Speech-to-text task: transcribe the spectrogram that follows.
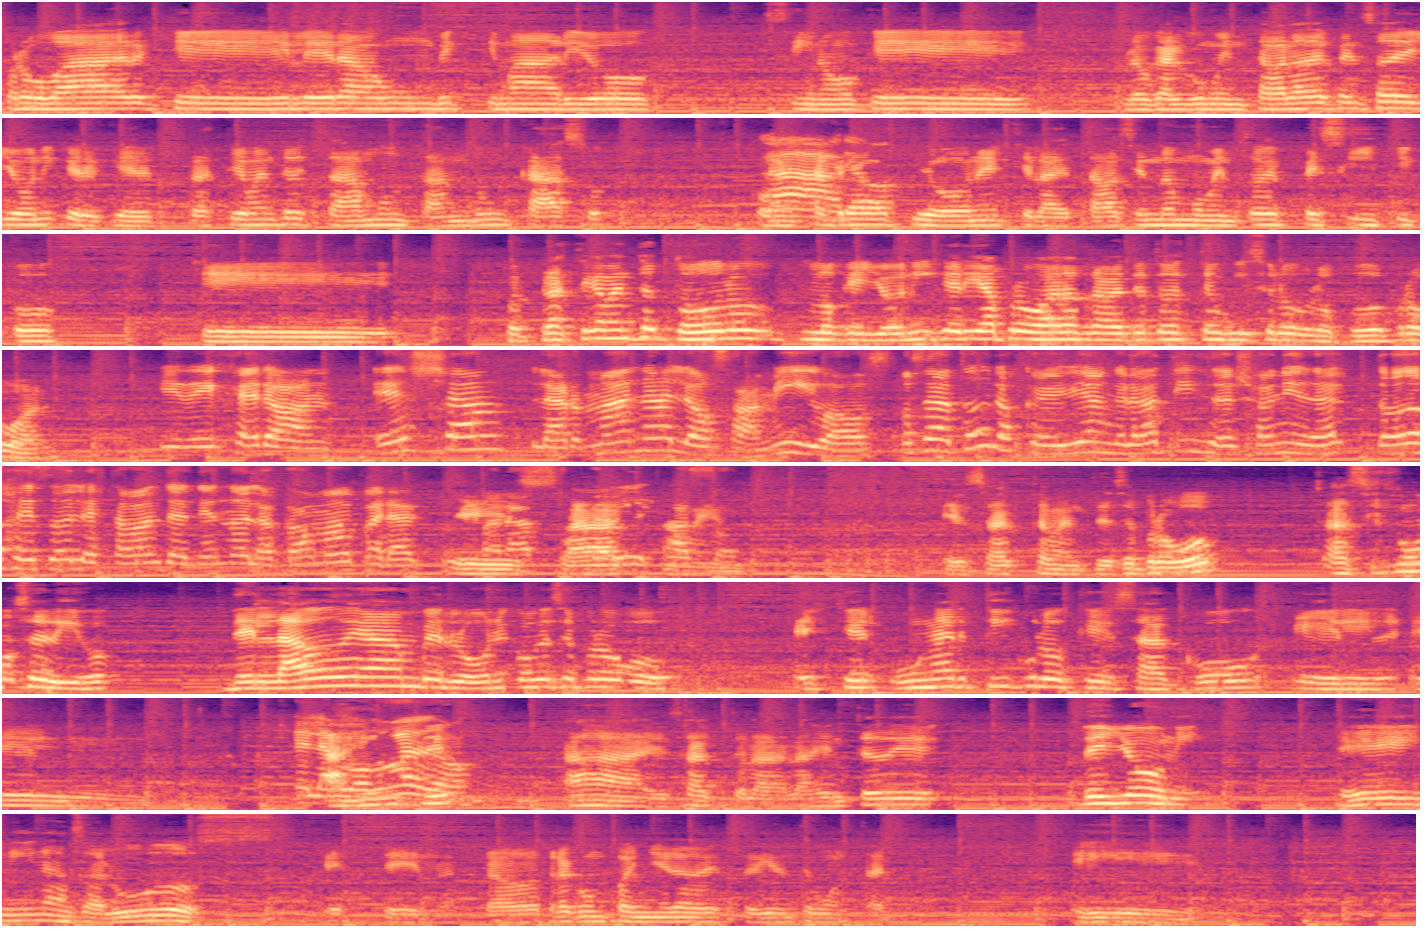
probar que él era un victimario, sino que lo que argumentaba la defensa de Johnny, que, que prácticamente le estaba montando un caso con estas grabaciones, que las estaba haciendo en momentos específicos que pues prácticamente todo lo, que Johnny quería probar a través de todo este juicio lo, lo pudo probar. Y dijeron, ella, la hermana, los amigos. O sea, todos los que vivían gratis de Johnny Depp, todos esos le estaban tendiendo la cama para, para el caso. Exactamente, se probó, así como se dijo. Del lado de Amber, lo único que se probó es que un artículo que sacó el, el, el abogado. Ah, exacto, la, gente de, de Johnny. Hey Nina, saludos. Este, nuestra otra compañera de Expediente Mortal. Eh,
